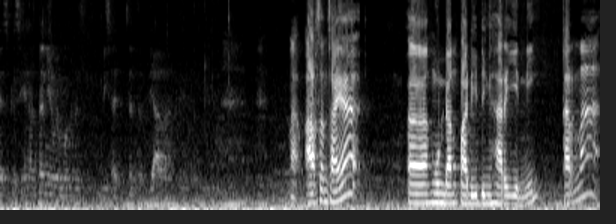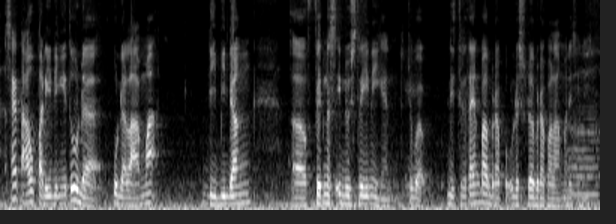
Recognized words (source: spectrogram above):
aktivitas kesehatan yang memang harus bisa tetap jalan gitu. nah alasan saya uh, ngundang Pak Diding hari ini karena saya tahu Pak Diding itu udah udah lama di bidang uh, fitness industri ini kan. Coba diceritain Pak berapa udah sudah berapa lama di sini? Uh,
